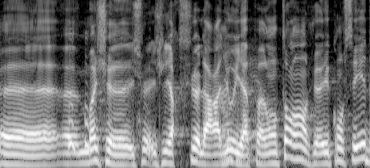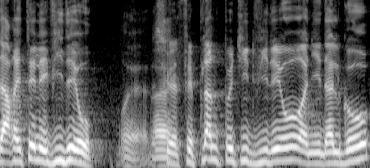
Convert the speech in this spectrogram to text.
euh, euh, moi, je, je- je l'ai reçu à la radio il n'y a pas longtemps. hein. Je lui avais conseillé d'arrêter les vidéos. Ouais, parce qu'elle fait plein de petites vidéos, Anne Hidalgo.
